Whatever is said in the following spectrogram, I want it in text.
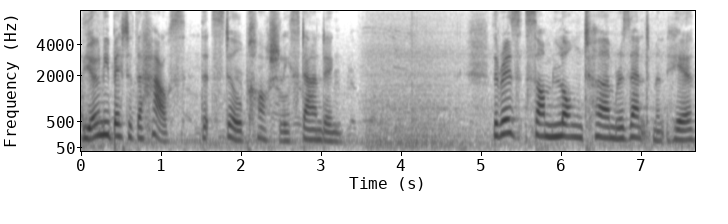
the only bit of the house that's still partially standing. There is some long-term resentment here.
